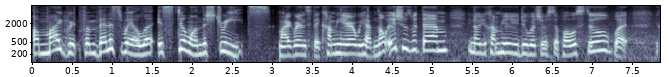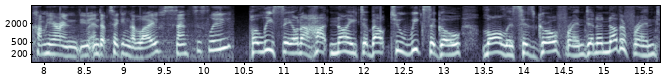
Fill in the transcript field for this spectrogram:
a migrant from Venezuela, is still on the streets. Migrants, they come here, we have no issues with them. You know, you come here, you do what you're supposed to, but you come here and you end up taking a life senselessly. Police say on a hot night about two weeks ago, Lawless, his girlfriend, and another friend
